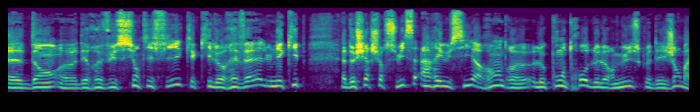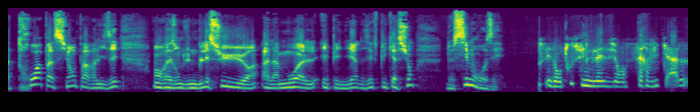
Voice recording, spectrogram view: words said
euh, dans euh, des revues scientifiques qui le révèlent. Une équipe de chercheurs suisses a réussi à rendre le contrôle de leurs muscles des jambes à trois patients paralysés en raison d'une blessure à la moelle épinière. Les explications de Simon Rosé. Ils ont tous une lésion cervicale.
